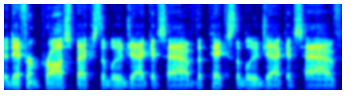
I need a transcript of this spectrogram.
the different prospects the Blue Jackets have, the picks the Blue Jackets have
